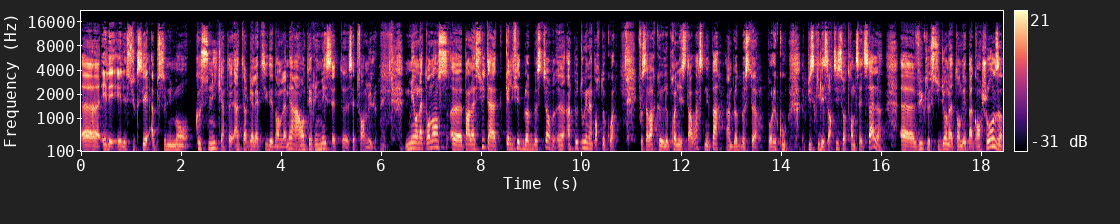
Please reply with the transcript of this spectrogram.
Euh, et, les, et les succès absolument cosmiques, intergalactiques des Dents de la Mer a entériné cette, cette formule. Mais on a tendance euh, par la suite à qualifier de blockbuster euh, un peu tout et n'importe quoi. Il faut savoir que le premier Star Wars n'est pas un blockbuster, pour le coup, puisqu'il est sorti sur 37 salles, euh, vu que le studio n'attendait pas grand-chose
